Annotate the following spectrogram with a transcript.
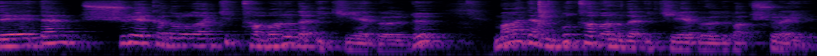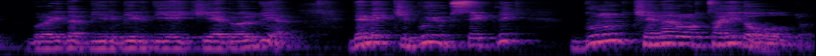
D'den şuraya kadar olan ki tabanı da 2'ye böldü. Madem bu tabanı da 2'ye böldü bak şurayı. Burayı da 1 1 diye 2'ye böldü ya. Demek ki bu yükseklik bunun kenar ortayı da oldu.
